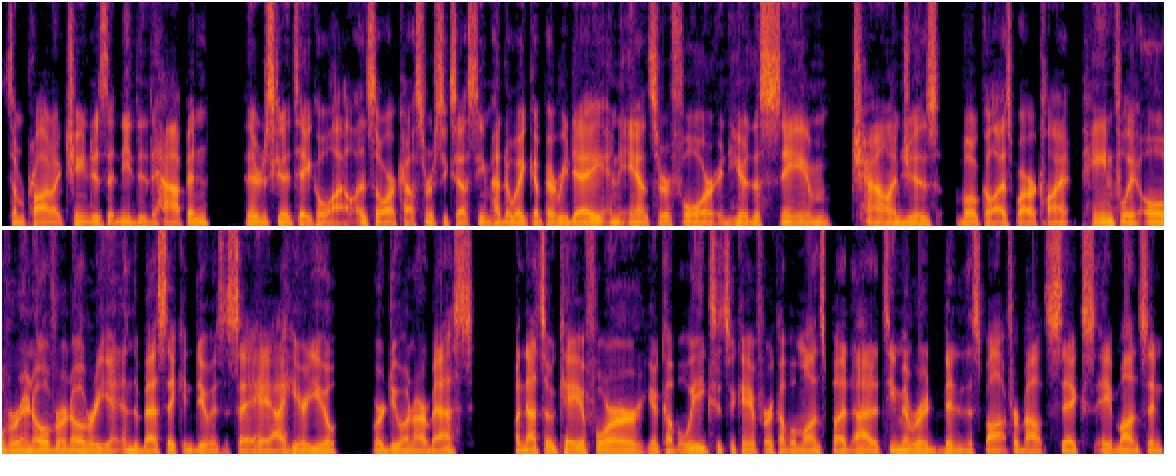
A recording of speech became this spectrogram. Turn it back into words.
some product changes that needed to happen they're just going to take a while. And so our customer success team had to wake up every day and answer for and hear the same challenges vocalized by our client painfully over and over and over again. And the best they can do is to say, Hey, I hear you. We're doing our best and that's okay for you know, a couple weeks. It's okay for a couple months. But I had a team member had been in the spot for about six, eight months, and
